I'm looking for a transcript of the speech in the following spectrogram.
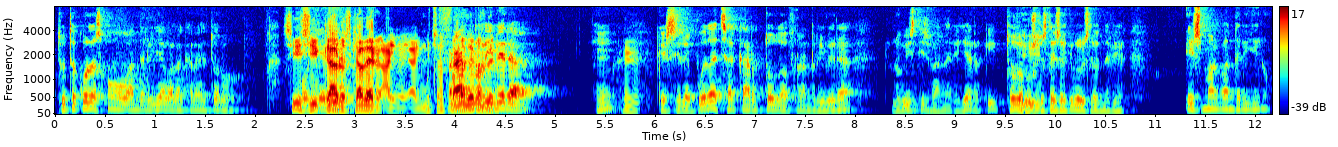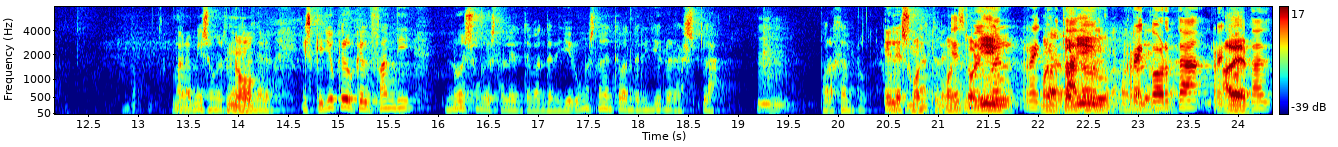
¿Tú te acuerdas cómo banderillaba la cara de toro? Sí, sí, claro, es que a ver, hay, hay muchas formas Fran de. Rivera, ¿eh? Sí. que se le pueda achacar todo a Fran Rivera, lo visteis banderillar aquí. Todos los que estáis aquí lo visteis banderillar. ¿Es mal banderillero? Para mí es un excelente No. banderillero. Es que yo creo que el Fandi no es un excelente banderillero. Un excelente banderillero era Spla. Por ejemplo, él es un Mon- atleta. Es muy buen. Montoliu. Recorta, A ver, recorta.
